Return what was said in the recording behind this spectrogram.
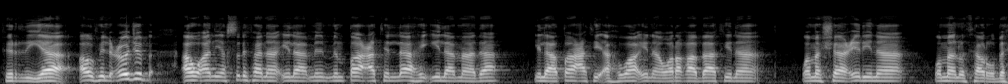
في الرياء أو في العجب أو أن يصرفنا إلى من طاعة الله إلى ماذا؟ إلى طاعة أهوائنا ورغباتنا ومشاعرنا وما نثار به.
